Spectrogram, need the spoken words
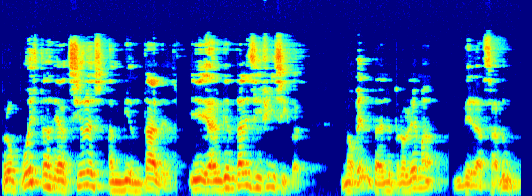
propuestas de acciones ambientales y ambientales y físicas. 90, el problema de la salud.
